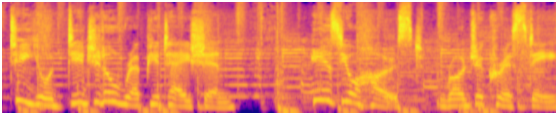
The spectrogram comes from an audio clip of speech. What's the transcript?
to Your Digital Reputation. Here's your host, Roger Christie.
